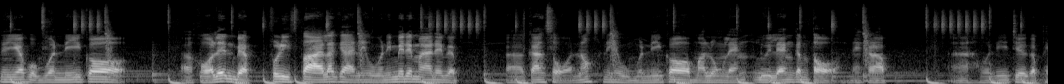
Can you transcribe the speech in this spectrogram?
นะครับผมวันนี้ก็ขอเล่นแบบฟรีสไตล์ละกันนะครับวันนี้ไม่ได้มาในแบบการสอนเนาะนี่ครับผมวันนี้ก็มาลงแรงรุยแรงกันต่อนะครับวันนี้เจอกับแผ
